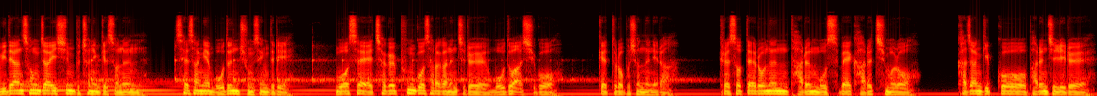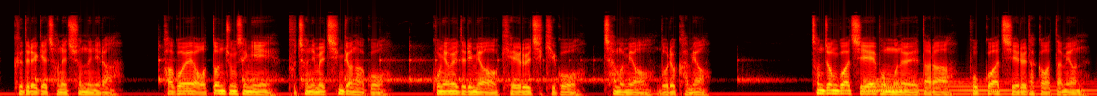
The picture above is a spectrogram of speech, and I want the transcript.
위대한 성자이신 부처님께서는 세상의 모든 중생들이 무엇에 애착을 품고 살아가는지를 모두 아시고 꿰뚫어 보셨느니라. 그래서 때로는 다른 모습의 가르침으로 가장 깊고 바른 진리를 그들에게 전해 주셨느니라. 과거에 어떤 중생이 부처님을 친견하고 공양을 드리며 계율을 지키고 참으며 노력하며 선정과 지혜의 법문을 따라 복과 지혜를 닦아왔다면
